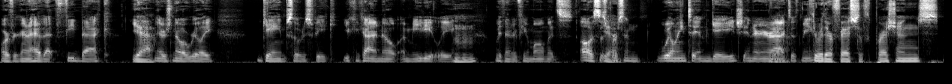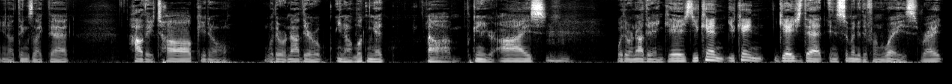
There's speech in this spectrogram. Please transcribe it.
or if you're going to have that feedback. Yeah. There's no really game, so to speak. You can kind of know immediately Mm-hmm. Within a few moments. Oh, is this Yeah. person willing to engage and interact Yeah. with me? through their facial expressions, you know, things like that, how they talk, you know, whether or not they're, you know, looking at, um, looking at your eyes, hmm whether or not they're engaged. You can you can gauge that in so many different ways, right?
